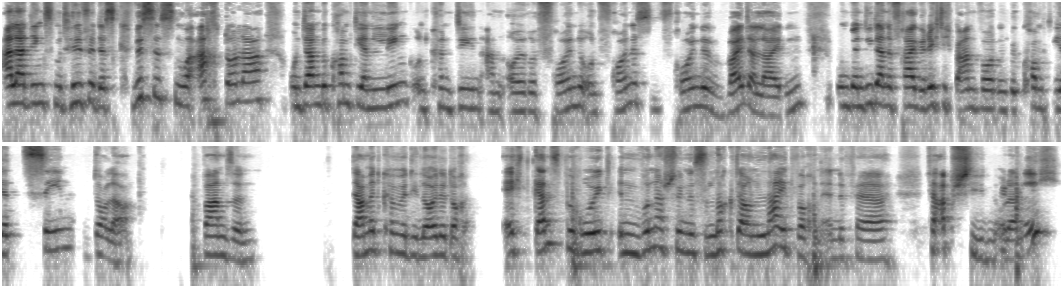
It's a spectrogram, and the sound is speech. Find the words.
Allerdings mit Hilfe des Quizzes nur 8 Dollar. Und dann bekommt ihr einen Link und könnt den an eure Freunde und Freundesfreunde weiterleiten. Und wenn die dann eine Frage richtig beantworten, bekommt ihr 10 Dollar. Wahnsinn. Damit können wir die Leute doch echt ganz beruhigt in ein wunderschönes Lockdown-Light-Wochenende ver verabschieden, oder nicht?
